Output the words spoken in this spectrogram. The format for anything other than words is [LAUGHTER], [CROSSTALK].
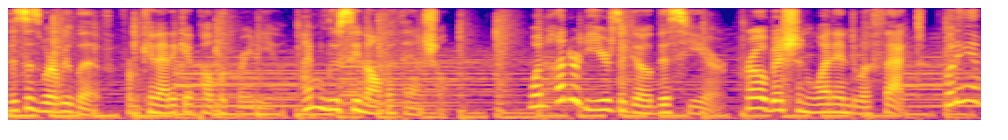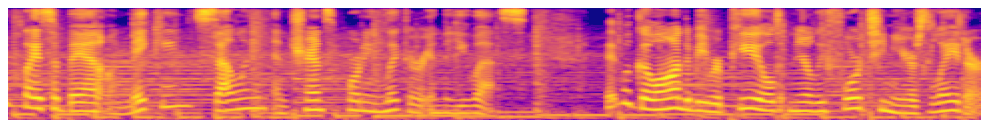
This is Where We Live from Connecticut Public Radio. I'm Lucy Nalpathanchel. 100 years ago this year, Prohibition went into effect, putting in place a ban on making, selling, and transporting liquor in the U.S. It would go on to be repealed nearly 14 years later.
